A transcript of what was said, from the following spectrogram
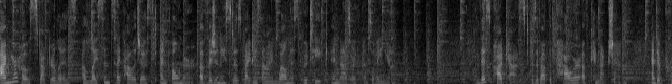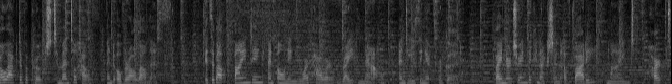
I'm your host, Dr. Lyz, a licensed psychologist and owner of Visionistas by Design Wellness Boutique in Nazareth, Pennsylvania. This podcast is about the power of connection and a proactive approach to mental health and overall wellness. It's about finding and owning your power right now and using it for good by nurturing the connection of body, mind, heart,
